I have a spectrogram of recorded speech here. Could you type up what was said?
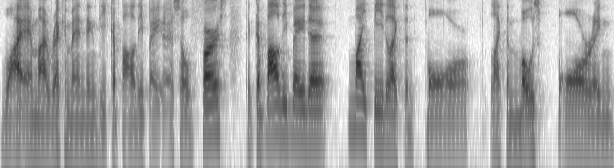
why am I recommending the Galbaldy Beta? So first, the Galbaldy Beta might be like the bore, like the most boring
